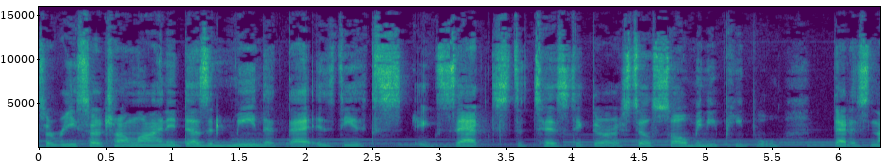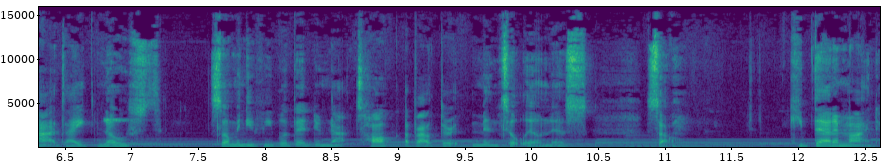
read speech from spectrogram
to research online, it doesn't mean that that is the ex- exact statistic. There are still so many people that is not diagnosed, so many people that do not talk about their mental illness. So, keep that in mind.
